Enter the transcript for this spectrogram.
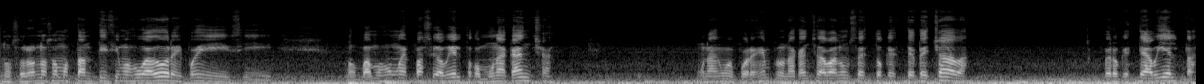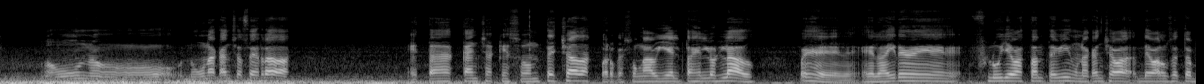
Nosotros no somos tantísimos jugadores, pues si nos vamos a un espacio abierto como una cancha, una, por ejemplo, una cancha de baloncesto que esté techada, pero que esté abierta, no una cancha cerrada. Estas canchas que son techadas, pero que son abiertas en los lados, pues el aire fluye bastante bien. Una cancha de baloncesto es,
